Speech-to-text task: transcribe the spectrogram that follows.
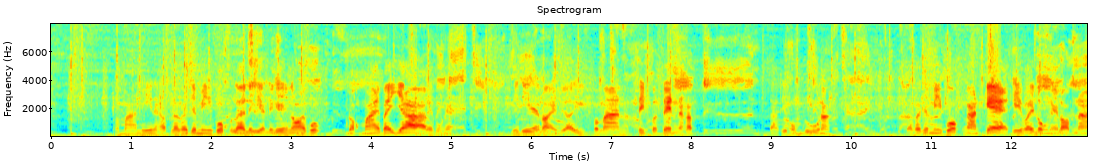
ำประมาณนี้นะครับ แล้วก็จะมีพวกรายละเอียดเล็กน้อยพวกดอกไม้ใบหญ้าอะไรพวกนี้นิดๆหน่อยๆเหลืออีกประมาณ 10%นะครับจากที่ผมดูนะ แล้วก็จะมีพวกงานแก้ที่ไว้ลงในรอบหน้า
